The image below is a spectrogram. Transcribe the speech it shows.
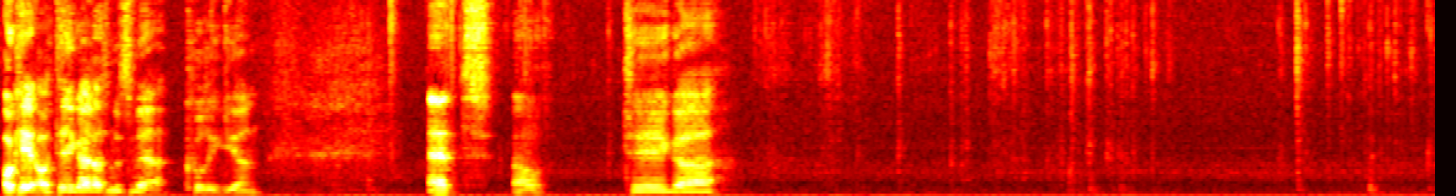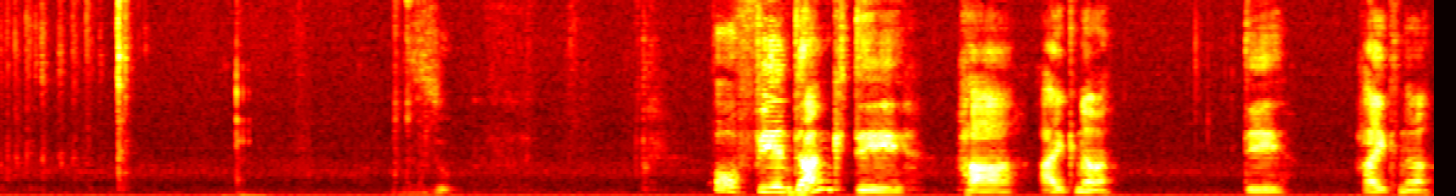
Okay, Ortega, das müssen wir korrigieren. At Ortega vielen Dank, D.H. Eigner. D. Heigner.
